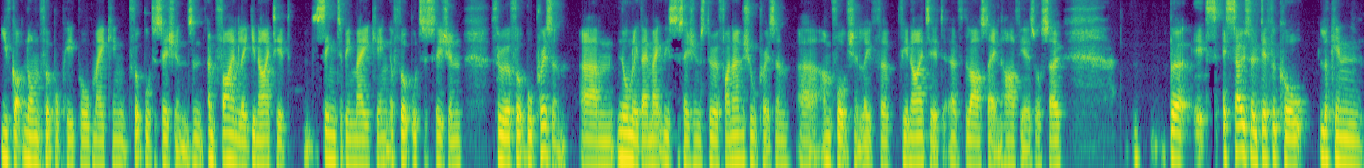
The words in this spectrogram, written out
you've got non football people making football decisions. And, and finally, United seem to be making a football decision through a football prism. Um, normally, they make these decisions through a financial prism. Uh, unfortunately, for, for United, over the last eight and a half years or so, but it's it's so so difficult looking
